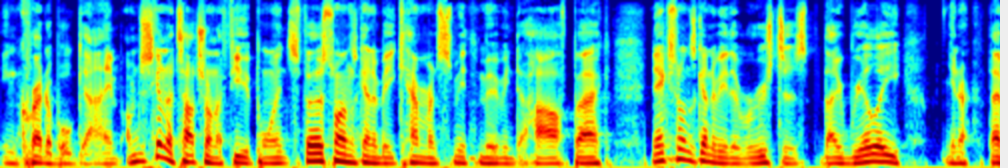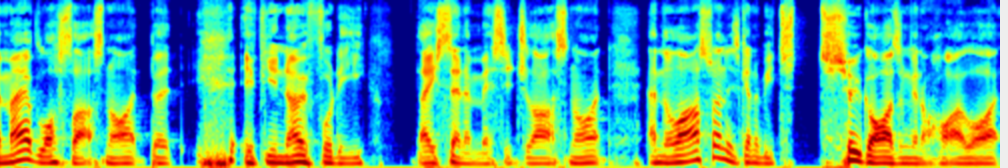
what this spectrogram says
Incredible game. I'm just going to touch on a few points. First one's going to be Cameron Smith moving to halfback. Next one's going to be the Roosters. They really, you know, they may have lost last night, but if you know footy, they sent a message last night. And the last one is going to be t- two guys I'm going to highlight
